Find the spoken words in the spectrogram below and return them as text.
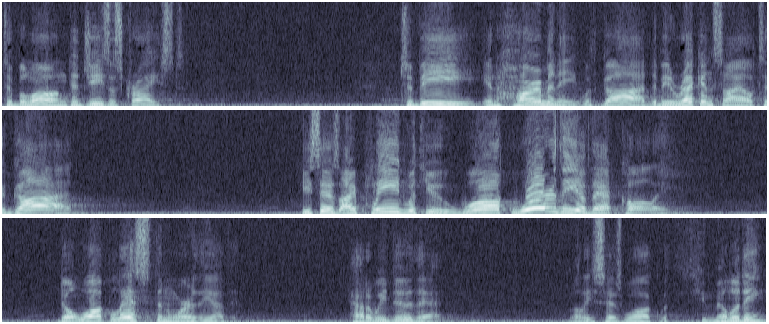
to belong to Jesus Christ, to be in harmony with God, to be reconciled to God he says, I plead with you, walk worthy of that calling. Don't walk less than worthy of it. How do we do that? Well, he says, walk with humility,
